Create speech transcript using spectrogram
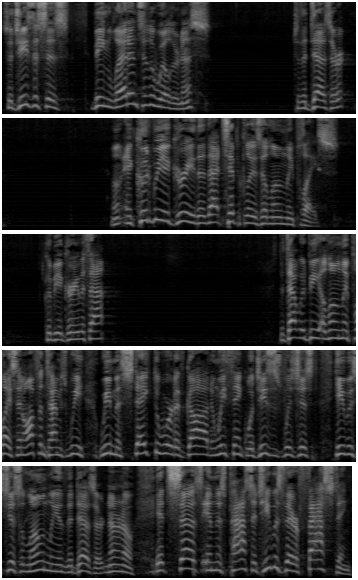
So Jesus is being led into the wilderness, to the desert, and could we agree that that typically is a lonely place? Could we agree with that? That that would be a lonely place. And oftentimes we we mistake the word of god and we think well jesus was just he was just lonely in the desert. No no no. It says in this passage he was there fasting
